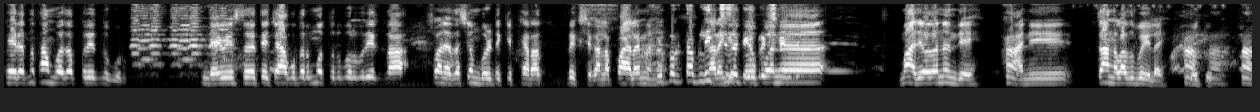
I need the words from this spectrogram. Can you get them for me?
फेऱ्यातनं थांबवायचा प्रयत्न करू. त्यावेळेस त्याच्या अगोदर मथुर बरोबर एकदा सोन्याचा शंभर टक्के फेरात प्रेक्षकांना पाहायला मिळणार. फक्त आपली कारण की इच्छेसाठी तो आहे पण प्रेक्षकांच्या. नंदी आहे हा. आणि चांगलाच बैल आहे हा, मथुर. हा, हा.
